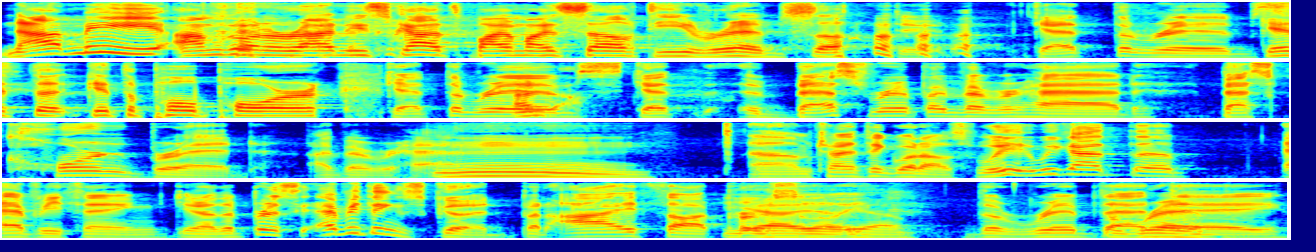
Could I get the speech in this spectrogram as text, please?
not me. I'm going to Rodney Scott's by myself to eat ribs. So Dude, get the ribs. get the get the pulled pork. Get the ribs. Get the best rib I've ever had. Best cornbread I've ever had. Mm. Uh, I'm trying to think what else. We we got the everything. You know, the brisket. Everything's good, but I thought Yeah, yeah, personally yeah. the rib that rib. day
